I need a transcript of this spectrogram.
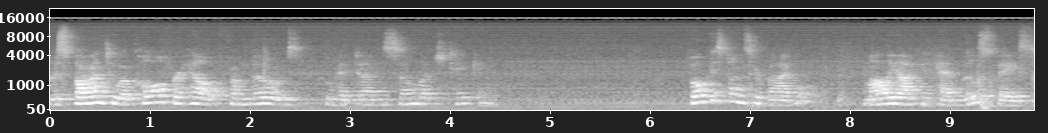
respond to a call for help from those who had done so much taking? Focused on survival, Ockett had little space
